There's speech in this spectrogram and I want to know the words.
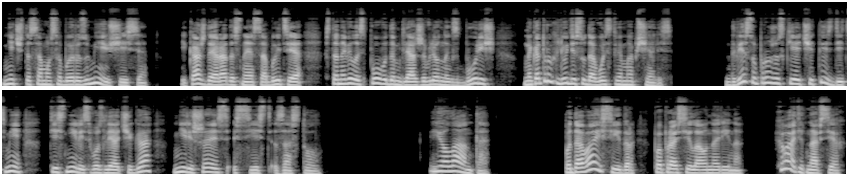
нечто само собой разумеющееся, и каждое радостное событие становилось поводом для оживленных сборищ, на которых люди с удовольствием общались. Две супружеские четы с детьми теснились возле очага, не решаясь сесть за стол. «Йоланта», «Подавай, Сидор», — попросила Онарина. «Хватит на всех.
